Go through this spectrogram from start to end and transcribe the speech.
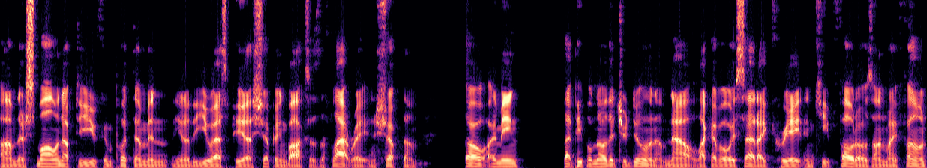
Um, they're small enough to you can put them in, you know, the USPS shipping boxes, the flat rate, and ship them. So, I mean, let people know that you're doing them. Now, like I've always said, I create and keep photos on my phone.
